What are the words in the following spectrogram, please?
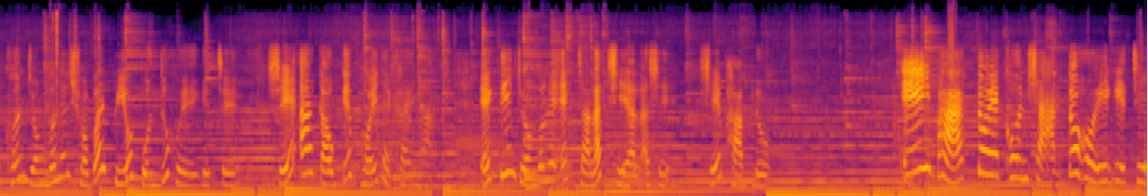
এখন জঙ্গলের সবার প্রিয় বন্ধু হয়ে গেছে। সে আর কাউকে ভয় দেখায় না। একদিন জঙ্গলে এক চালাক শিয়াল আসে। সে ভাবলো, এই ভাগ তো এখন শান্ত হয়ে গেছে।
